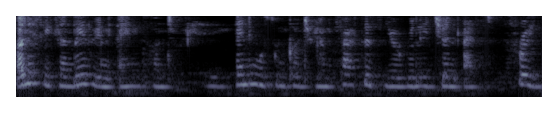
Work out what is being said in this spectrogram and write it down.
Honestly, you can live in any country, any Muslim country, and practice your religion as free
